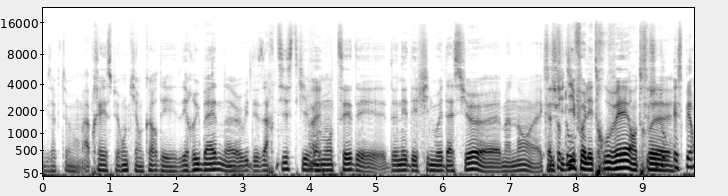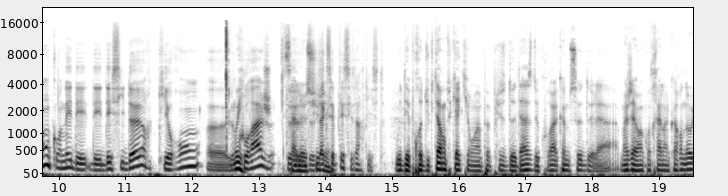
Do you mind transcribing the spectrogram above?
Exactement. Après, espérons qu'il y ait encore des, des Ruben, euh, oui, des artistes qui vont monter, des, donner des films audacieux. Euh, maintenant, euh, comme tu dis, il faut les trouver entre. espérons qu'on ait des, des, décideurs qui auront le courage d'accepter ces artistes. Ou des producteurs, en tout cas, qui ont un peu plus d'audace, de courage, comme ceux de la. Moi, j'avais rencontré Alain Corneau,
